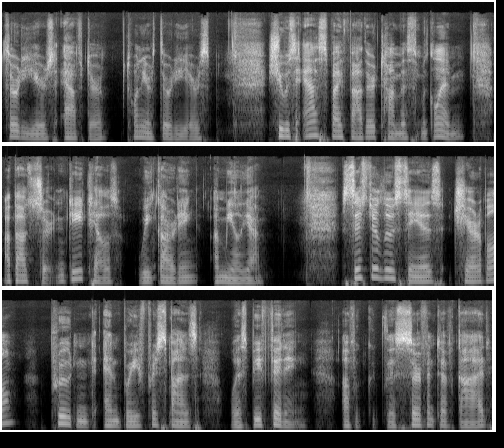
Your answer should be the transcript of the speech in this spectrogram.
30 years after, 20 or 30 years, she was asked by Father Thomas McGlynn about certain details regarding Amelia. Sister Lucia's charitable, prudent, and brief response was befitting of the servant of God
